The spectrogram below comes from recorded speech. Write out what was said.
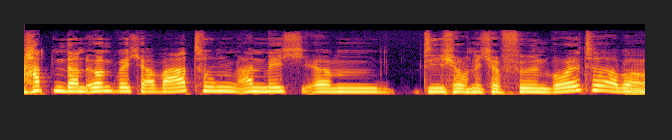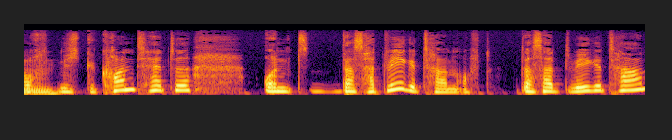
hatten dann irgendwelche Erwartungen an mich, ähm, die ich auch nicht erfüllen wollte, aber auch nicht gekonnt hätte. Und das hat wehgetan oft. Das hat wehgetan.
